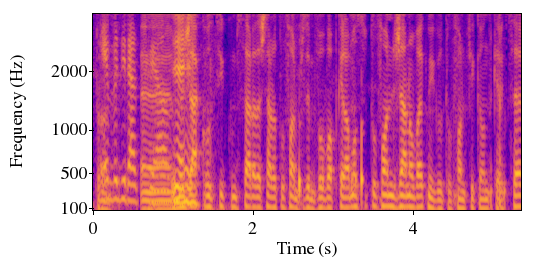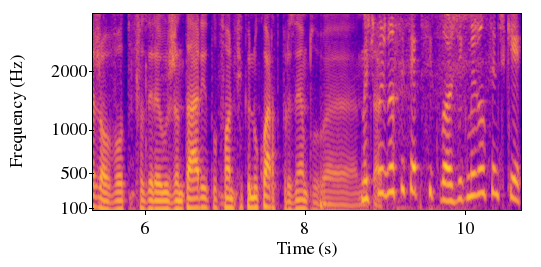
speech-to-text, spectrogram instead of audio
Pronto. É para tirar selfies. mas já consigo começar a deixar o telefone, por exemplo, vou para o pequeno almoço, o telefone já não vai comigo, o telefone fica onde quer que seja, ou vou fazer o jantar e o telefone fica no quarto, por exemplo. Eh, Mas já- depois não sei se é psicológico, mas não sentes que é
